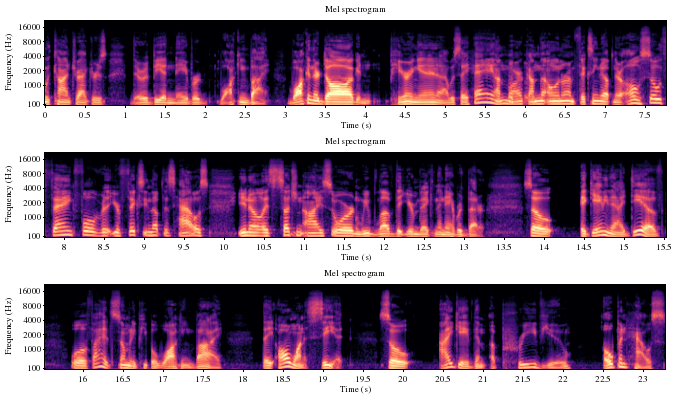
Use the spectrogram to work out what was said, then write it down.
with contractors, there would be a neighbor walking by, walking their dog and peering in. And I would say, Hey, I'm Mark. I'm the owner. I'm fixing it up. And they're, Oh, so thankful that you're fixing up this house. You know, it's such an eyesore and we love that you're making the neighborhood better. So it gave me the idea of, well, if I had so many people walking by, they all want to see it. So I gave them a preview, open house,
